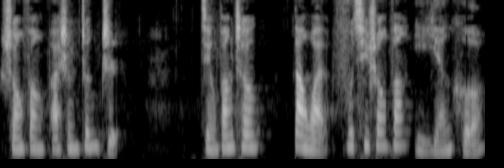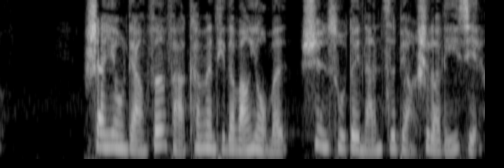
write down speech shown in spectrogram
双方发生争执。警方称，当晚夫妻双方已言和。善用两分法看问题的网友们迅速对男子表示了理解。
